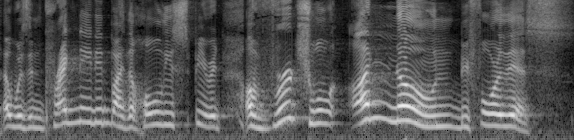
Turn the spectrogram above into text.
that was impregnated by the Holy Spirit, a virtual unknown before this.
